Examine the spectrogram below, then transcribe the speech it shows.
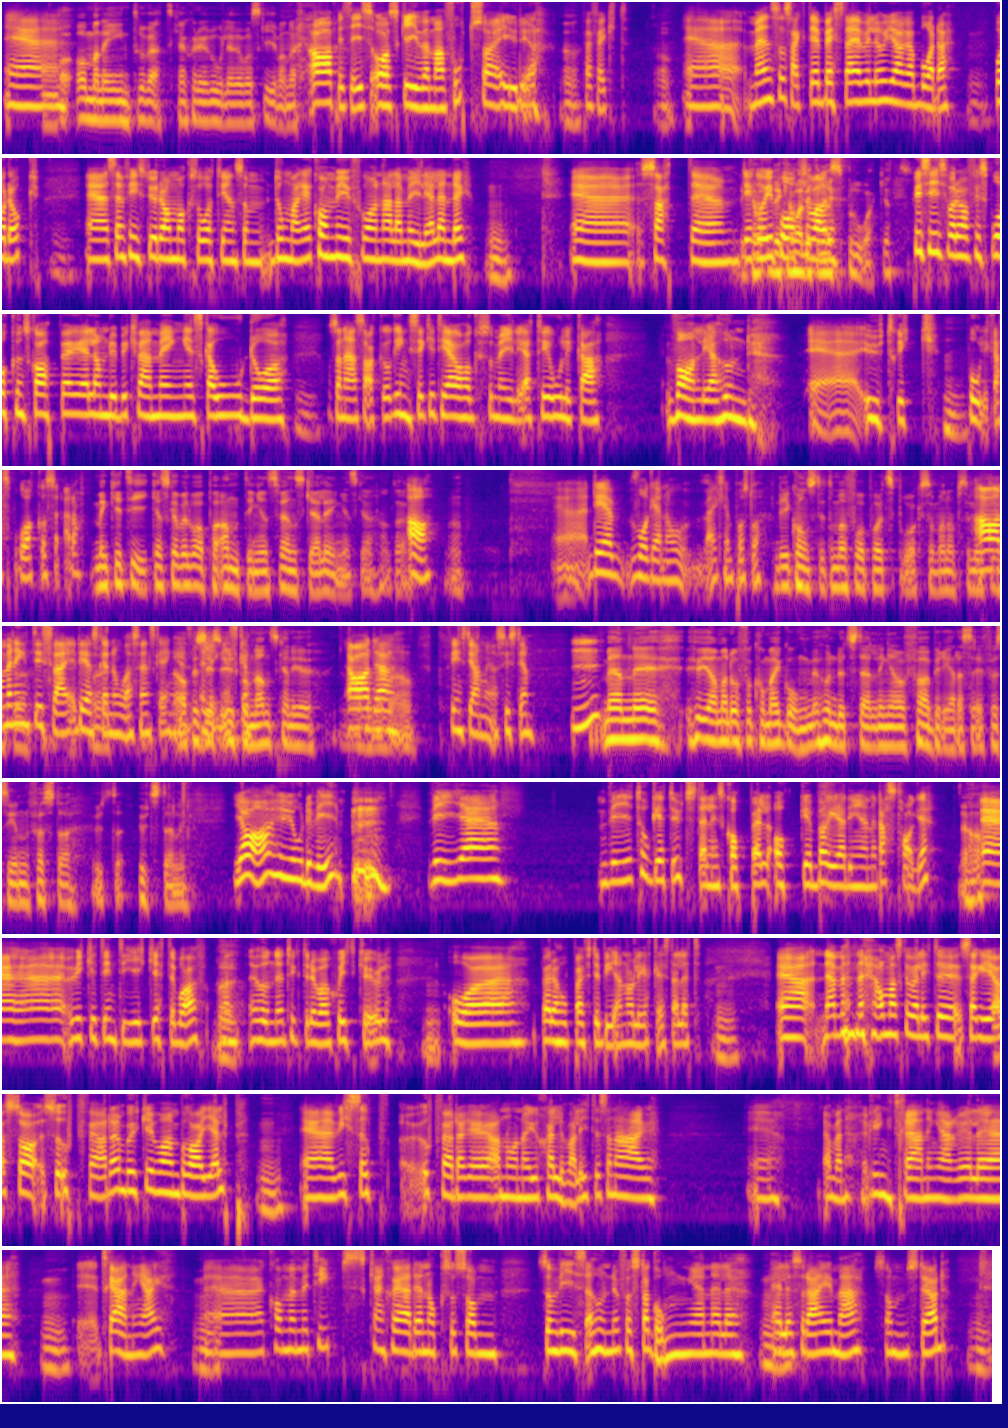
Eh, O- Om man är introvert kanske det är roligare att vara skrivande. ja, precis. Och skriver man fort så är ju det Ja. perfekt. Ja. Eh, men som sagt, det bästa är väl att göra båda, både och. Eh, sen finns det ju de också återigen som domare kommer ju från alla möjliga länder. Mm. Eh, så att eh, det, kan, går ju det på kan vara också lite vad du, språket. precis vad du har för språkkunskaper eller om du är bekväm med engelska ord och, och sådana här saker. Och ringsekreterare har också möjlighet till olika vanliga hunduttryck eh, uttryck på olika språk och sådär. Men kritiken ska väl vara på antingen svenska eller engelska? Antar jag. Ja. Ja. Eh, det vågar jag nog verkligen påstå. Det är konstigt om man får på ett språk som man absolut Ja, inte... men inte i Sverige. Det ska nog vara svenska Ja, engelska. precis. eller engelska. Utomlands kan det ju... Ja, det där ja. Finns det ju andra system. Mm. Men eh, hur gör man då för att komma igång med hundutställningar och förbereda sig för sin första utstä- utställning? Ja, hur gjorde vi? vi, eh, vi tog ett utställningskoppel och började i en rasthage. Eh, vilket inte gick jättebra. Han, hunden tyckte det var skitkul Mm. och eh, började hoppa efter ben och leka istället. Mm. Eh, nej men om man ska vara lite seriös så, så uppfödaren brukar ju vara en bra hjälp. Mm. Eh, vissa upp, uppfödare anordnar ju själva lite sådana här eh, ja, men, ringträningar eller Mm. eh, träningar. Eh, kommer med tips, kanske är den också som, som visar hunden första gången eller, eller sådär är med som stöd. Mm.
